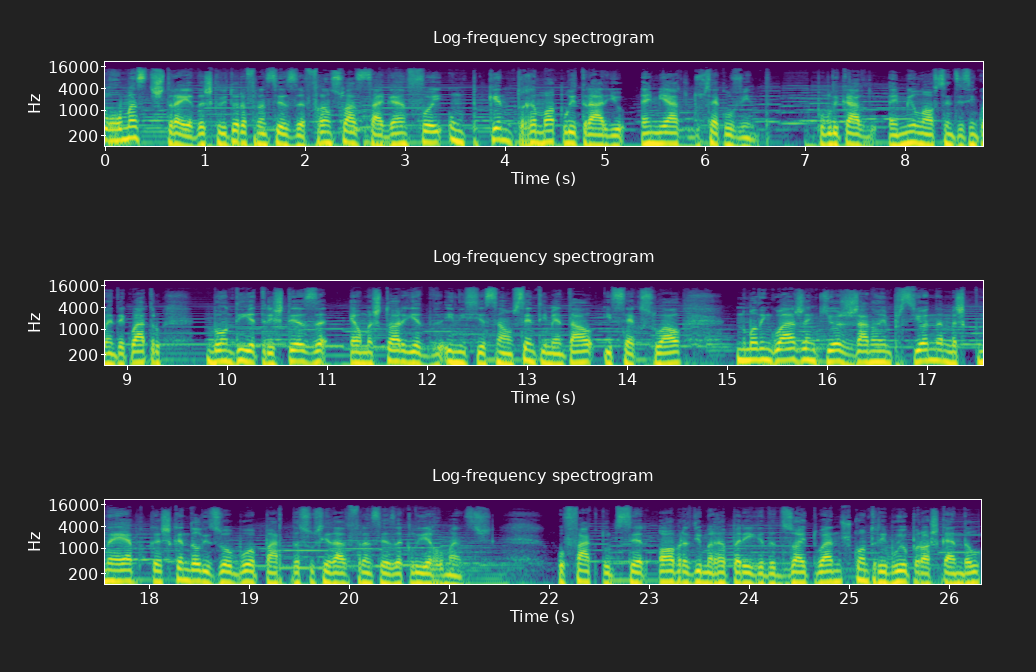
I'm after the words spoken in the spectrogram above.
O romance de estreia da escritora francesa Françoise Sagan foi um pequeno terremoto literário em meados do século XX. Publicado em 1954, Bom Dia Tristeza é uma história de iniciação sentimental e sexual numa linguagem que hoje já não impressiona, mas que na época escandalizou boa parte da sociedade francesa que lia romances. O facto de ser obra de uma rapariga de 18 anos contribuiu para o escândalo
